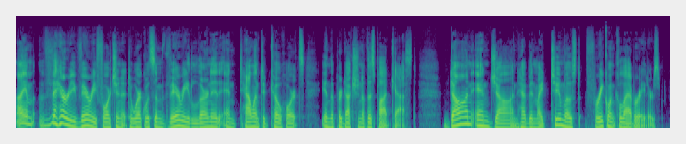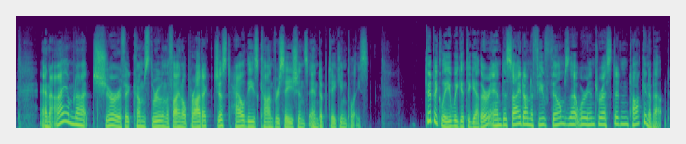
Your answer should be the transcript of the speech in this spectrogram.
I am very, very fortunate to work with some very learned and talented cohorts in the production of this podcast. Don and John have been my two most frequent collaborators. And I am not sure if it comes through in the final product just how these conversations end up taking place. Typically, we get together and decide on a few films that we're interested in talking about.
